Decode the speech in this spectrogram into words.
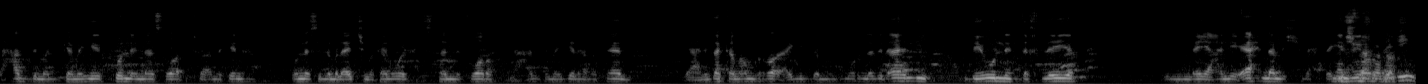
لحد ما الجماهير كل الناس وقفت في اماكنها والناس اللي ما لقتش مكان وقفت استنت ورا لحد ما يجي لها مكان. يعني ده كان أمر رائع جدا من جمهور النادي الأهلي. بيقول للداخلية إن يعني إحنا مش محتاجين. محتاجين.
